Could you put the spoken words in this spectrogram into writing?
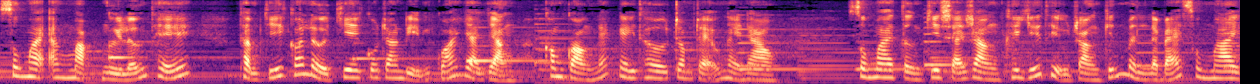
Xuân Mai ăn mặc người lớn thế. Thậm chí có lời chê cô trang điểm quá già dặn, không còn nét ngây thơ trong trẻo ngày nào. Xuân Mai từng chia sẻ rằng khi giới thiệu rằng chính mình là bé Xuân Mai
